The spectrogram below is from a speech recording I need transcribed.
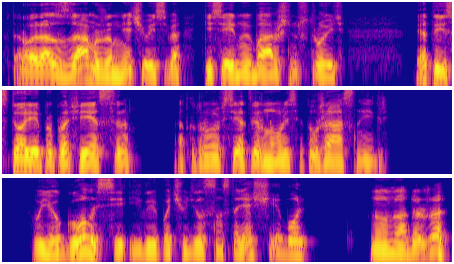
второй раз замужем, нечего из себя кисейную барышню строить. Это история про профессора, от которого все отвернулись. Это ужасно, Игорь. В ее голосе Игорь почудилась настоящая боль. Ну, надо же,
